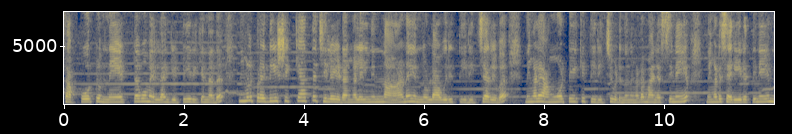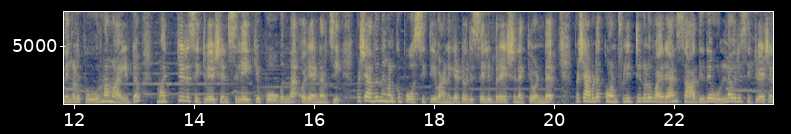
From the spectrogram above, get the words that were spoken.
സപ്പോർട്ടും നേട്ടവും എല്ലാം കിട്ടിയിരിക്കുന്നത് നിങ്ങൾ പ്രതീക്ഷിക്കാത്ത ചില ഇടങ്ങളിൽ നിന്നാണ് എന്നുള്ള ആ ഒരു തിരിച്ചറിവ് നിങ്ങളെ അങ്ങോട്ടേക്ക് തിരിച്ചുവിടുന്നു നിങ്ങളുടെ മനസ്സിനെയും നിങ്ങളുടെ ശരീരത്തിനെയും നിങ്ങൾ പൂർണമായിട്ടും മറ്റൊരു സിറ്റുവേഷൻസിലേക്ക് പോകുന്ന ഒരു എനർജി പക്ഷെ അത് നിങ്ങൾക്ക് പോസിറ്റീവാണ് കേട്ടോ. ഒരു സെലിബ്രേഷനൊക്കെ ഉണ്ട്. പക്ഷെ അവിടെ കോൺഫ്ലിക്റ്റുകൾ വരാൻ സാധ്യത ഉള്ള ഒരു സിറ്റുവേഷൻ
